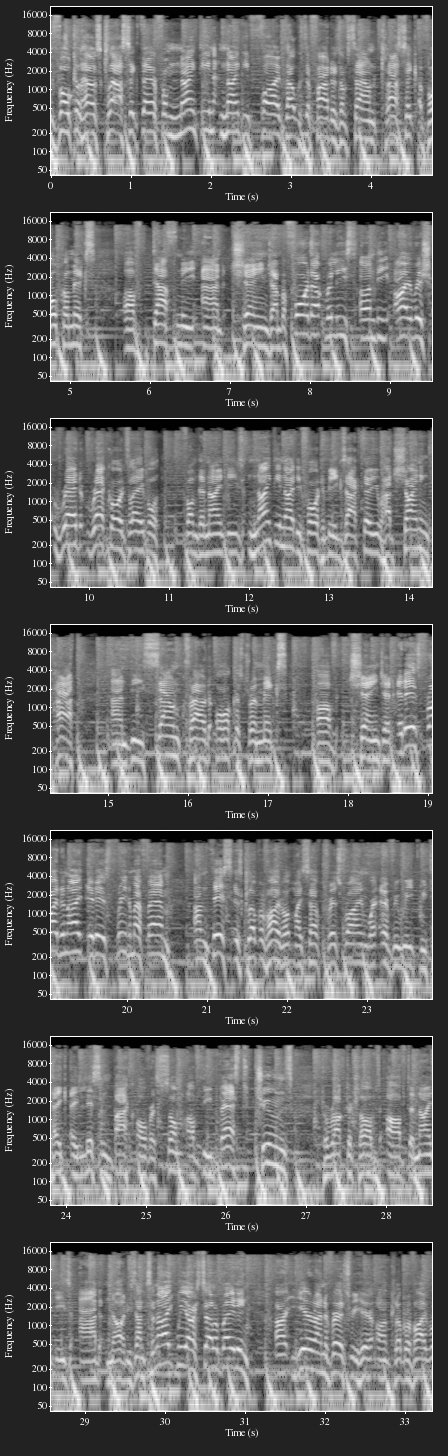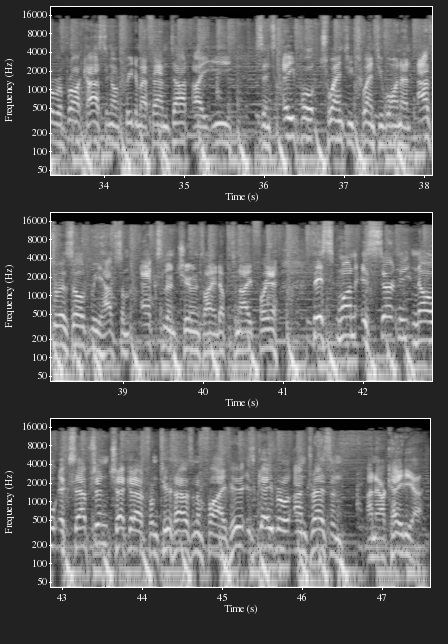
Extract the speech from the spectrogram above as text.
Vocal house classic there from 1995. That was the Fathers of Sound classic vocal mix of Daphne and Change. And before that, released on the Irish Red Records label from the 90s, 1994 to be exact, there you had Shining Path and the Sound Crowd Orchestra mix of Change It. It is Friday night, it is Freedom FM, and this is Club Revival. Myself, Chris Ryan, where every week we take a listen back over some of the best tunes to rock the clubs of the 90s and 90s. And tonight we are celebrating our year anniversary here on Club Revival. We're broadcasting on freedomfm.ie since April 2021, and as a result, we have some excellent tunes lined up tonight for you. This one is certainly no exception. Check it out from 2005. Here is Gabriel and Dresden and Arcadia.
